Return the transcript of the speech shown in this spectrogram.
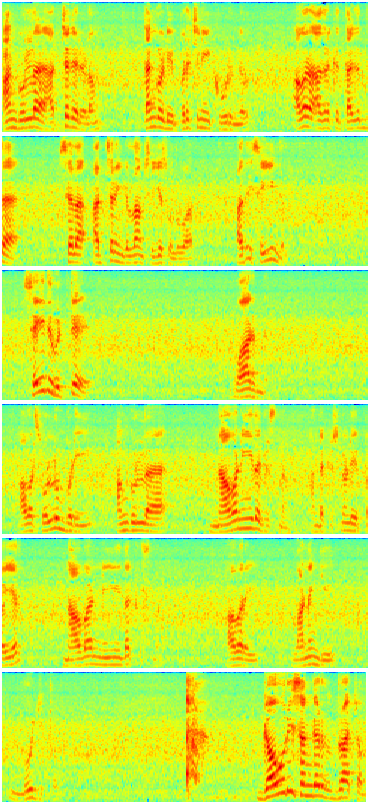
அங்குள்ள அர்ச்சகரிடம் தங்களுடைய பிரச்சனையை கூறுங்கள். அவர் அதற்கு தகுந்த சில அர்ச்சனைகள்லாம் செய்ய சொல்லுவார். அதை செய்யுங்கள். செய்துவிட்டு வாருங்கள். அவர் சொல்லும்படி அங்குள்ள நவநீத கிருஷ்ணன் அந்த கிருஷ்ணனுடைய பெயர் நவநீத கிருஷ்ணன் அவரை வணங்கி பூஜிக்கவும் கௌரி சங்கர் ருத்ராட்சம்.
